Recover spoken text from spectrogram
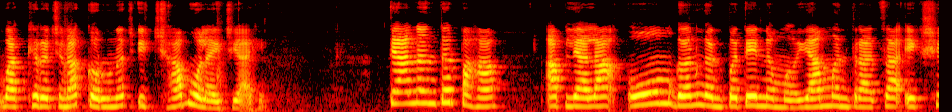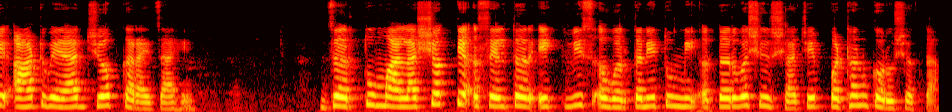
वाक्यरचना करूनच इच्छा बोलायची आहे. त्यानंतर पहा आपल्याला ओम गण गणपते नम या मंत्राचा एकशे आठ वेळा जप करायचा आहे. जर तुम्हाला शक्य असेल तर एकवीस अवर्तने तुम्ही अथर्व शीर्षाचे पठण करू शकता.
